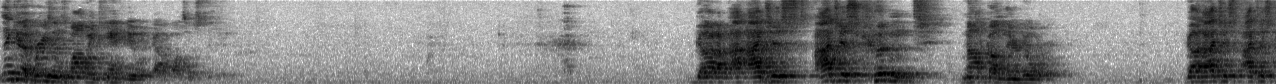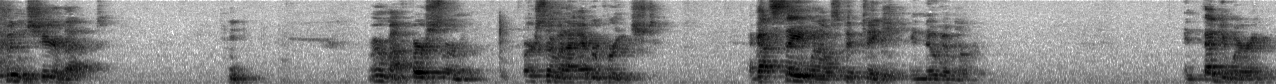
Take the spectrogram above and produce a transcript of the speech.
thinking of reasons why we can't do what God wants us to do. God, I, I just I just couldn't knock on their door. God, I just I just couldn't share that. Hmm. Remember my first sermon, first sermon I ever preached. I got saved when I was 15 in November. In February,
